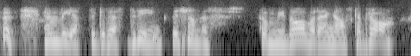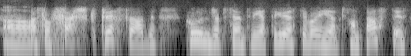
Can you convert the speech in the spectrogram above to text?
en vetegräsdrink. Det kändes som idag var den ganska bra. Ja. Alltså färskpressad, 100% vetegräs, det var ju helt fantastiskt.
